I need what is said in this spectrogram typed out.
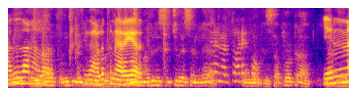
அதுதான் நல்லா இருக்கு. இது அழுக்கு நிறைய இருக்கு. என்ன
